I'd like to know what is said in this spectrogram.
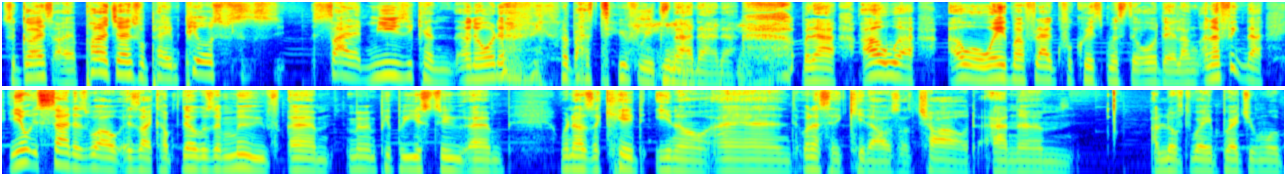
So, guys, I apologize for playing pure silent music and, and all that for the past two weeks. Nah, nah, nah. But uh, I will I will wave my flag for Christmas the all day long. And I think that you know what's sad as well is like um, there was a move. Um, remember people used to um, when I was a kid, you know, and when I say kid, I was a child, and um, I loved the way brethren would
